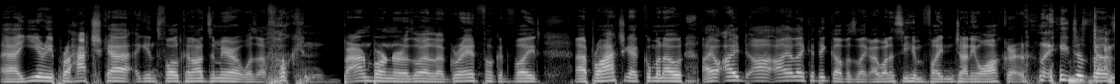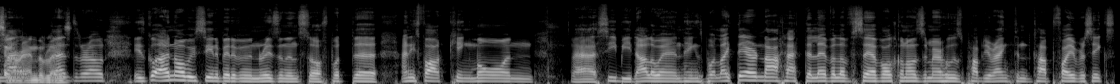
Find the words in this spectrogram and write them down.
Uh, Yuri Prochazka against Volkan Oezdemir was a fucking barn burner as well. A great fucking fight. Uh, Prochazka coming out. I I I, I like to think of as like I want to see him fighting Johnny Walker. he just uh, Dancing man- around the place. dancing around. He's got. I know we've seen a bit of him in Rizin and stuff, but uh, and he's fought King Mo and uh, CB Dollaway and things, but like they're not at the level of say Volkan Oezdemir, who's probably ranked in the top five or six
